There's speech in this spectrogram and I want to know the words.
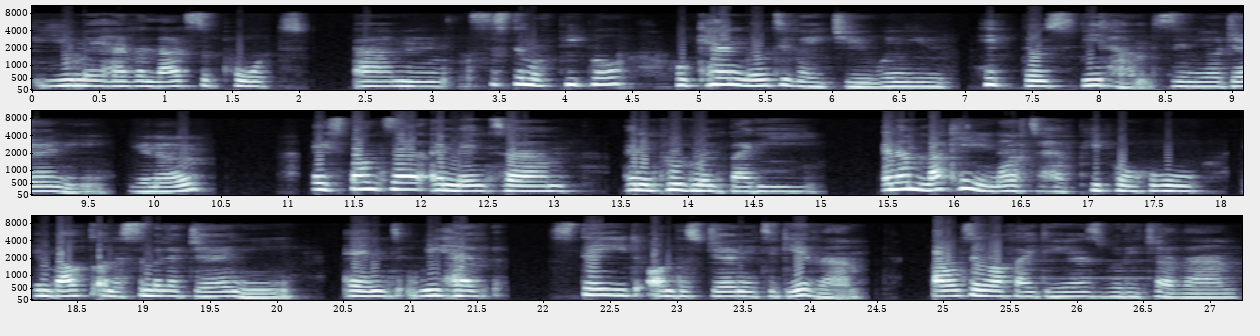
you may have a large support um, system of people who can motivate you when you hit those speed humps in your journey, you know? A sponsor, a mentor, an improvement buddy. And I'm lucky enough to have people who embarked on a similar journey and we have stayed on this journey together, bouncing off ideas with each other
